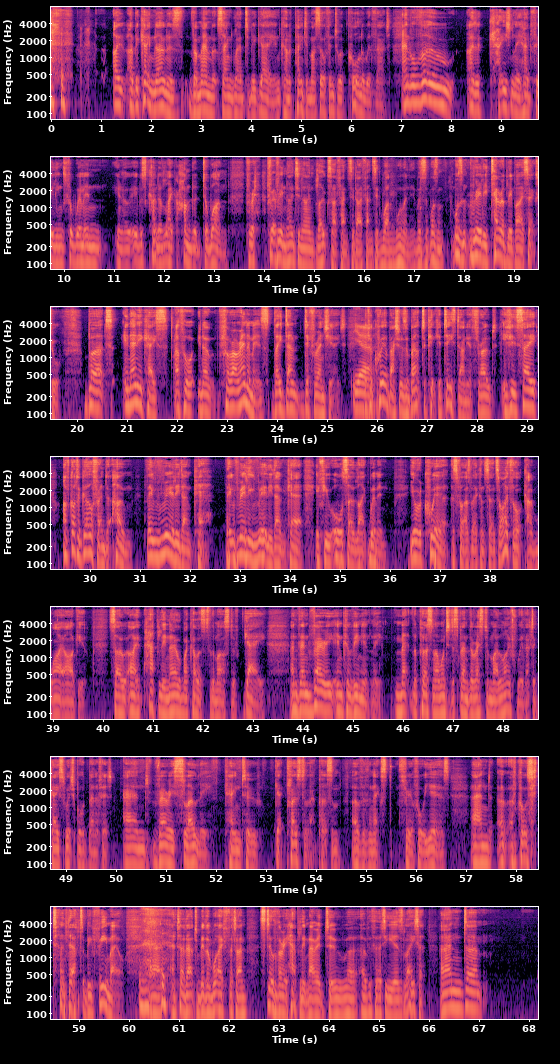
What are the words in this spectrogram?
I, I became known as the man that sang Glad to Be Gay and kind of painted myself into a corner with that. And although I'd occasionally had feelings for women, you know, it was kind of like a hundred to one. For for every ninety nine blokes I fancied, I fancied one woman. It was it wasn't wasn't really terribly bisexual. But in any case, I thought, you know, for our enemies, they don't differentiate. Yeah. If a queer basher is about to kick your teeth down your throat, if you say, I've got a girlfriend at home, they really don't care. They really, really don't care if you also like women. You're a queer as far as they're concerned. So I thought, kind of, why argue? So I happily nailed my colours to the mast of gay, and then very inconveniently met the person I wanted to spend the rest of my life with at a gay switchboard benefit, and very slowly came to get close to that person over the next three or four years. And uh, of course, it turned out to be female, uh, and turned out to be the wife that I'm still very happily married to uh, over 30 years later. And um,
